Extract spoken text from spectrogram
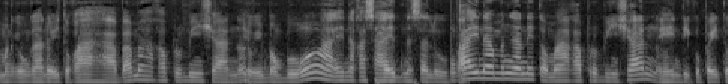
naman kung gaano ito kahahaba mga kaprobinsyano. Yung ibang bunga nga ay nakasahid na sa lupa. Kaya naman nga nito mga kaprobinsyano, eh hindi ko pa ito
